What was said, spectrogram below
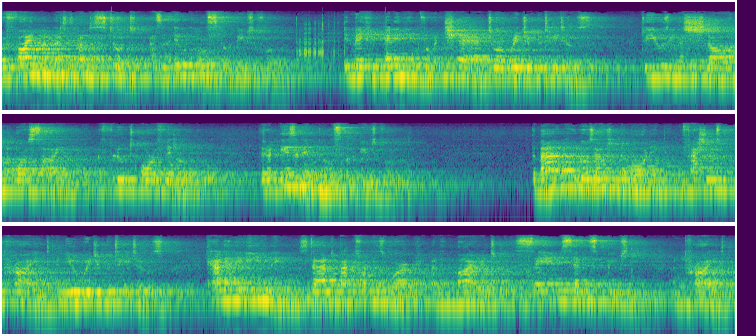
refinement that is understood as an impulse for the beautiful, in making anything from a chair to a ridge of potatoes, to using a sleán or a scythe, a flute or a fiddle. There is an impulse for the beautiful. The man who goes out in the morning and fashions with pride a new ridge of potatoes can in the evening stand back from his work and admire it with the same sense of beauty and pride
